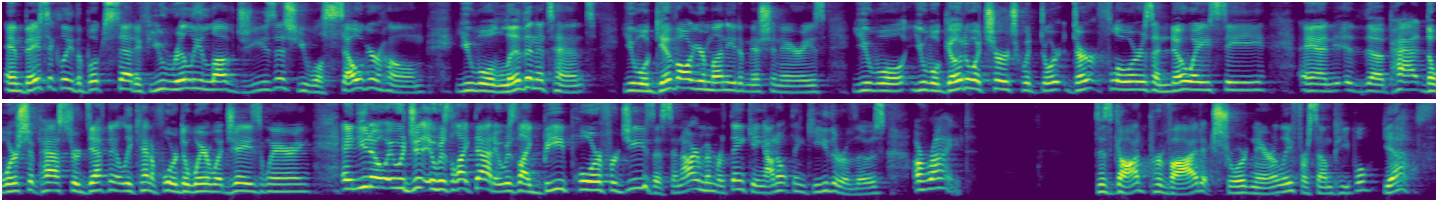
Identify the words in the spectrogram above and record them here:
and basically, the book said if you really love Jesus, you will sell your home, you will live in a tent, you will give all your money to missionaries, you will, you will go to a church with dirt floors and no AC, and the, the worship pastor definitely can't afford to wear what Jay's wearing. And you know, it, would it was like that. It was like, be poor for Jesus. And I remember thinking, I don't think either of those are right. Does God provide extraordinarily for some people? Yes.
